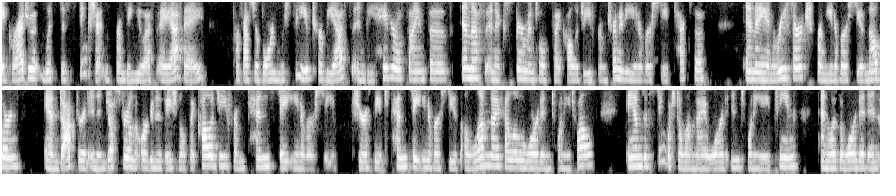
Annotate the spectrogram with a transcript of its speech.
A graduate with distinction from the USAFA, Professor Born received her BS in Behavioral Sciences, MS in Experimental Psychology from Trinity University, Texas, MA in Research from University of Melbourne, and doctorate in Industrial and Organizational Psychology from Penn State University. She received Penn State University's Alumni Fellow Award in 2012 and Distinguished Alumni Award in 2018 and was awarded an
